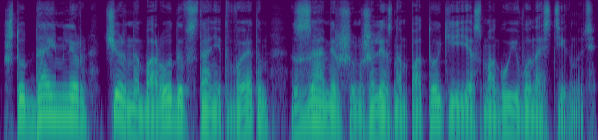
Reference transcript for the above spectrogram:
что Даймлер Чернобородов станет в этом замершем железном потоке, и я смогу его настигнуть.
